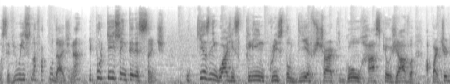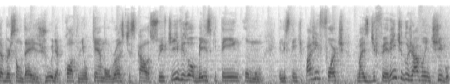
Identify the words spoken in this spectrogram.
Você viu isso na faculdade, né? E por que isso é interessante? o que as linguagens Clean, Crystal, DF Sharp, Go, Haskell, Java, a partir da versão 10, Julia, Kotlin, OCaml, Rust, Scala, Swift e Visual Basic têm em comum? Eles têm tipagem forte, mas diferente do Java antigo,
